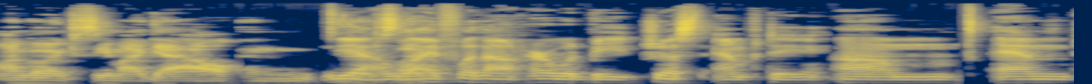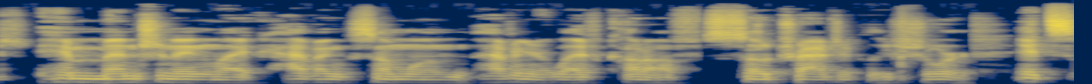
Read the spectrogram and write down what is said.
I'm going to see my gal. And Yeah, like, life without her would be just empty. Um, and him mentioning like having someone having your life cut off so tragically short. It's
